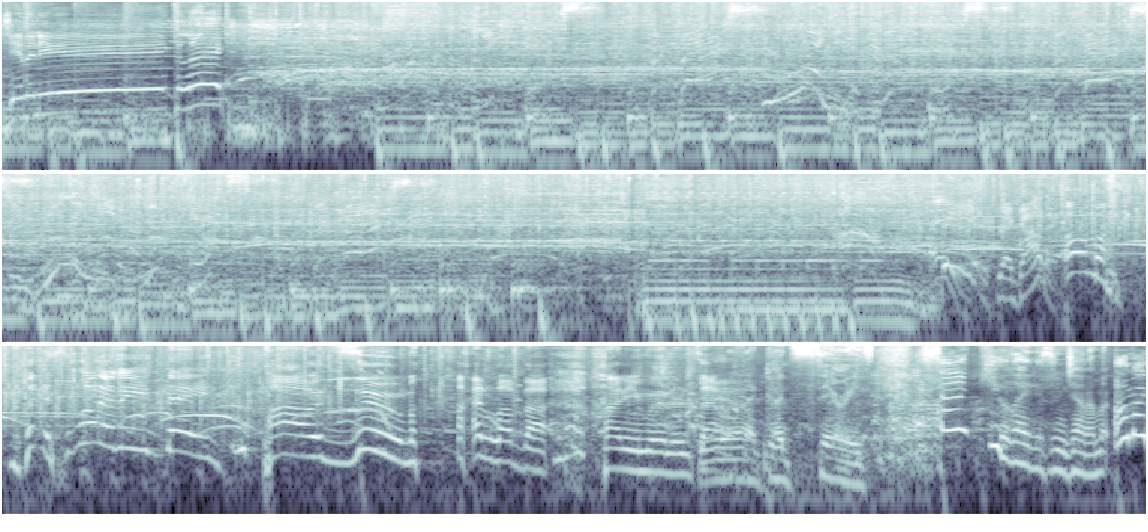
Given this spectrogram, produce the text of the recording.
Jiminy You got it. Oh my goodness, one of these days. Pow Zoom. I love the honeymooners. That was a good series. Thank you, ladies and gentlemen. Oh my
